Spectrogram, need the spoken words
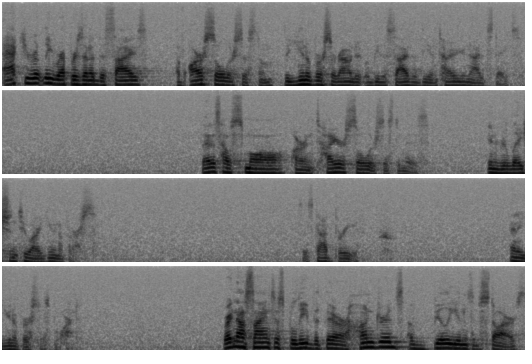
accurately represented the size of our solar system, the universe around it would be the size of the entire United States. That is how small our entire solar system is in relation to our universe. It says God breathed, and a universe was born. Right now, scientists believe that there are hundreds of billions of stars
